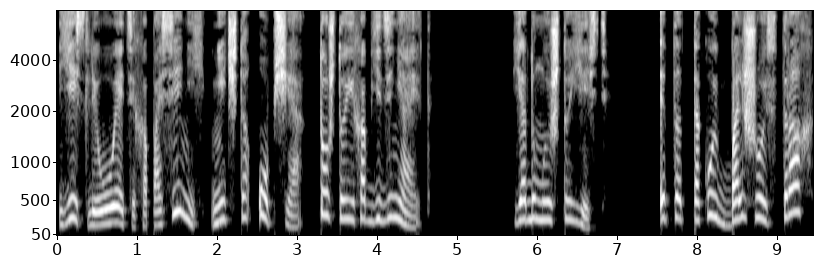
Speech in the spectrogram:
Есть ли у этих опасений нечто общее, то, что их объединяет? Я думаю, что есть. Это такой большой страх,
